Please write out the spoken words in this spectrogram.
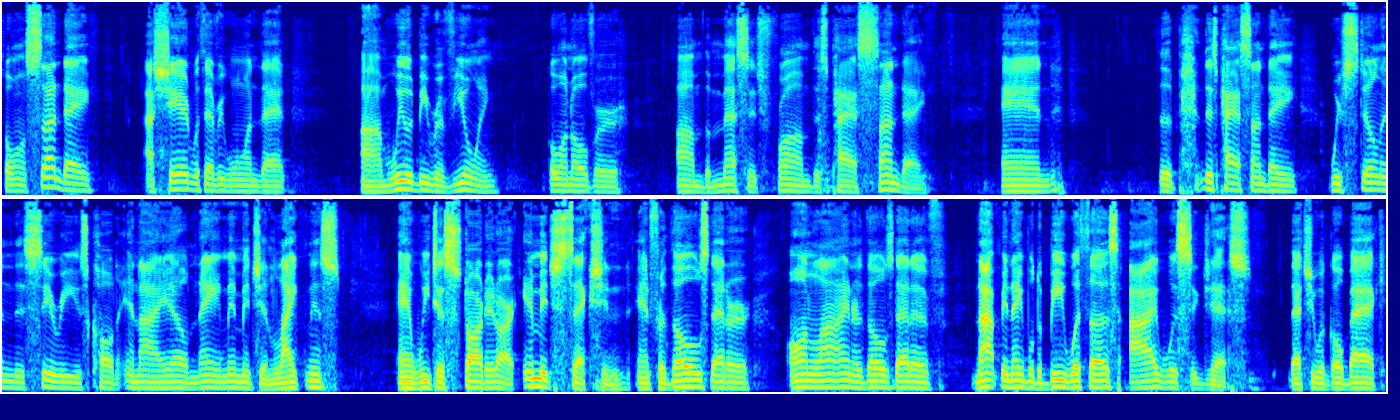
So on Sunday, I shared with everyone that um, we would be reviewing, going over um, the message from this past Sunday, and the this past Sunday we're still in this series called NIL Name, Image, and Likeness, and we just started our image section. And for those that are online or those that have not been able to be with us, I would suggest that you would go back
